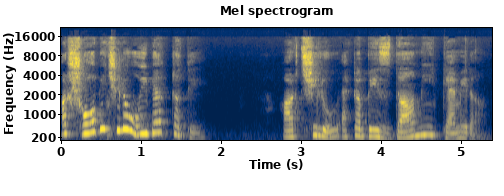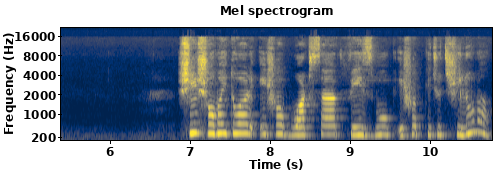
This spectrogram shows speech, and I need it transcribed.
আর সবই ছিল ওই ব্যাগটাতে। আর ছিল একটা বেশ দামি ক্যামেরা। সে সময় তো আর এসব হোয়াটসঅ্যাপ, ফেসবুক এসব কিছু ছিল না।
